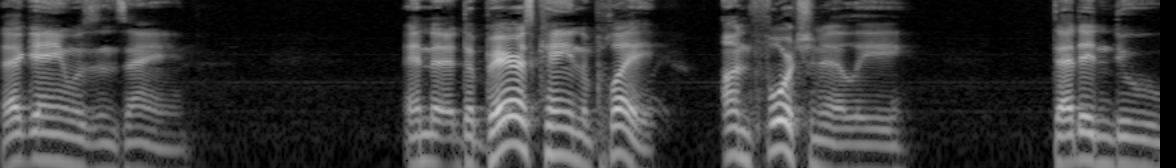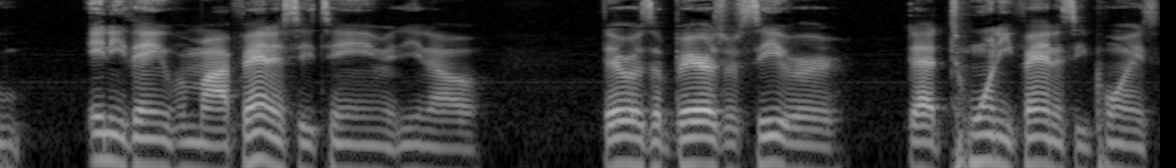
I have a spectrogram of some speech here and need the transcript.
That game was insane. And the, the Bears came to play. Unfortunately, that didn't do anything for my fantasy team. You know, there was a Bears receiver that had 20 fantasy points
